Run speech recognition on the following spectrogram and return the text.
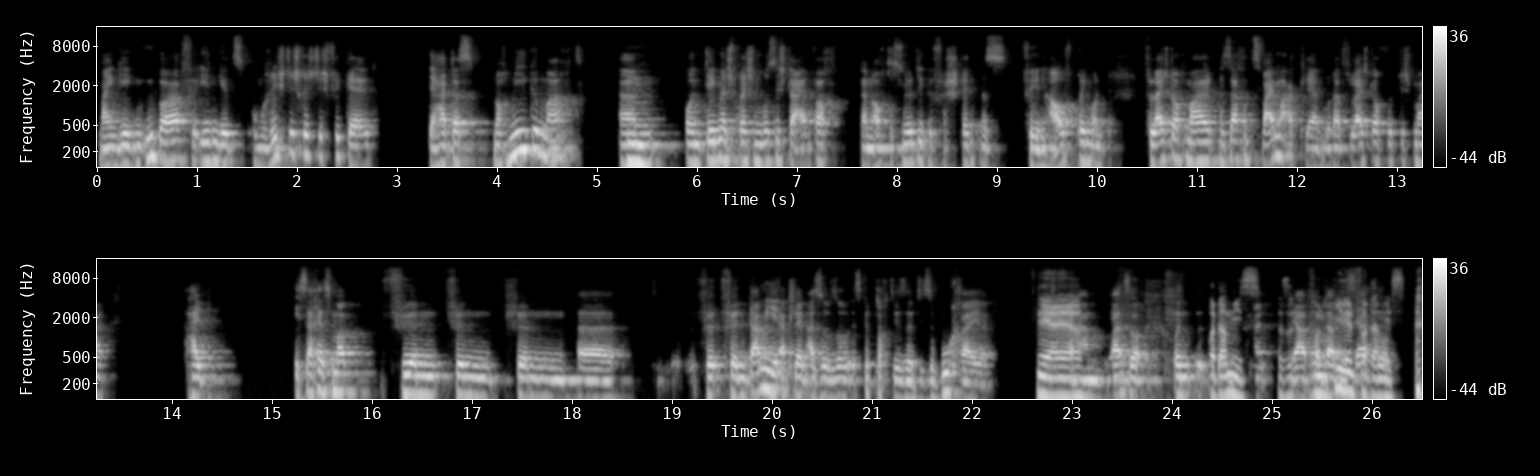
mein Gegenüber, für ihn geht es um richtig, richtig viel Geld. Der hat das noch nie gemacht. Ähm, mhm. Und dementsprechend muss ich da einfach dann auch das nötige Verständnis für ihn aufbringen und vielleicht auch mal eine Sache zweimal erklären oder vielleicht auch wirklich mal halt ich sage jetzt mal, für ein, für ein, für ein, äh, für, für ein Dummy erklären. Also so, es gibt doch diese, diese Buchreihe. Ja, ja. Also, und, vor Dummies. Also ja, von Dummies, ja, Dummies. So.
